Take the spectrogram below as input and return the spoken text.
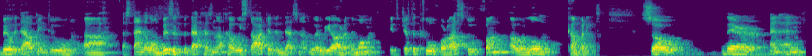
build it out into uh, a standalone business, but that has not how we started, and that's not where we are at the moment. It's just a tool for us to fund our loan companies. So there, and and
